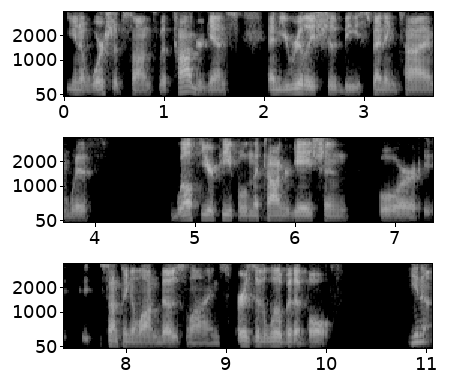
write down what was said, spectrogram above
you know worship songs with congregants and you really should be spending time with wealthier people in the congregation or eh, eh, something along those lines? Or is it a little bit of both? You know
